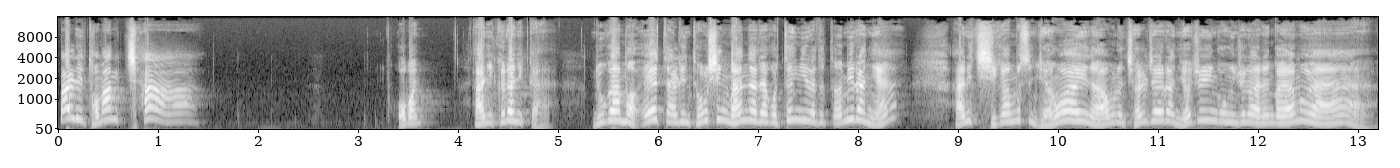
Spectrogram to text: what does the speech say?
빨리 도망쳐! 5번. 아니 그러니까 누가 뭐 애 딸린 돌식 만나라고 등이라도 떠밀었냐? 아니 지가 무슨 영화에 나오는 절절한 여주인공인 줄 아는 거야 뭐야.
